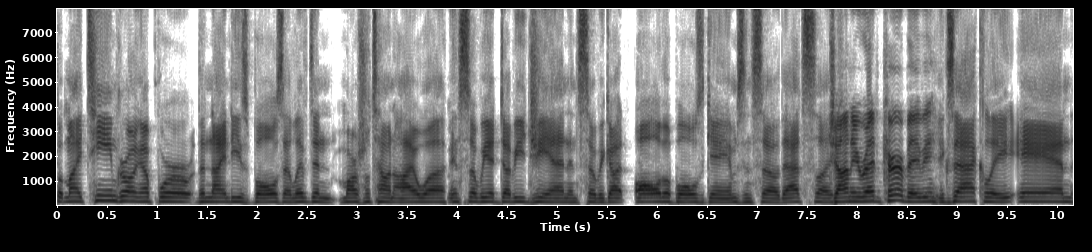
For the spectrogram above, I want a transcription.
But my team growing up were the 90s Bulls. I lived in Marshalltown, Iowa. And so we had WGN. And so we got all the Bulls games. And so that's like. Johnny Red Kerr, baby. Exactly. And,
